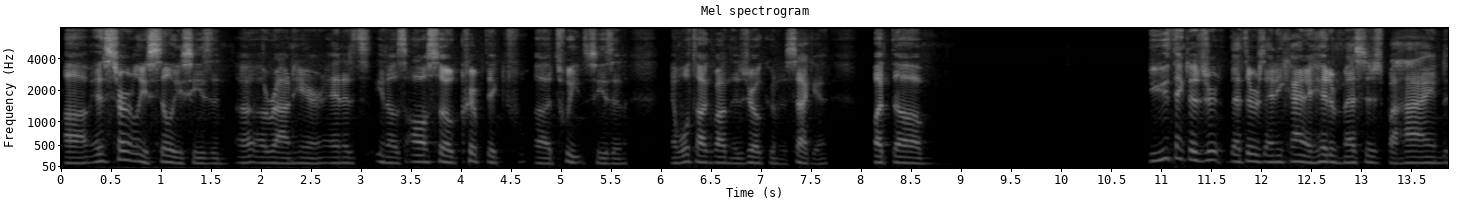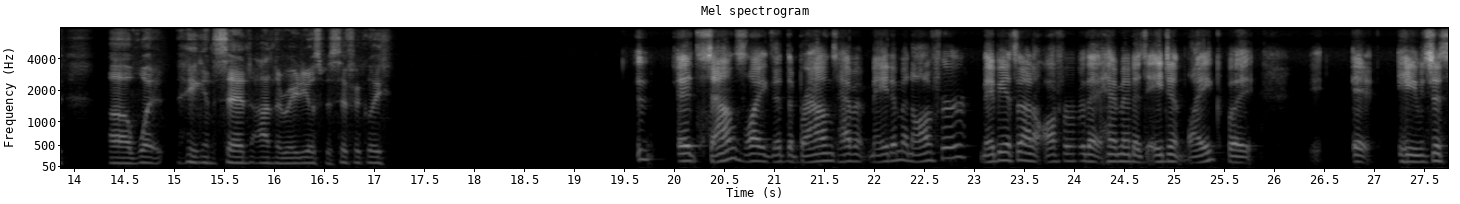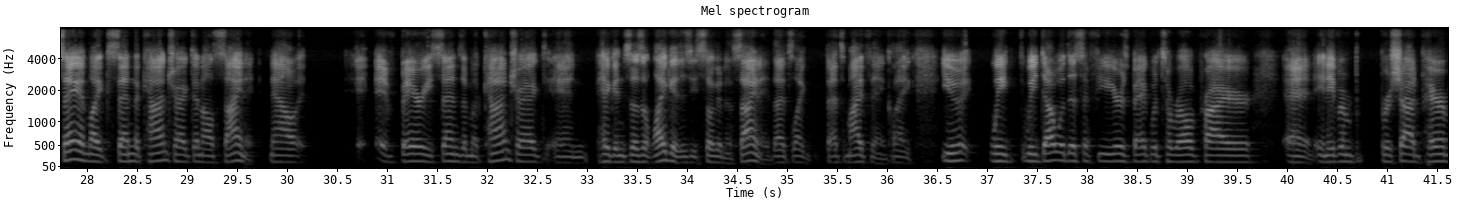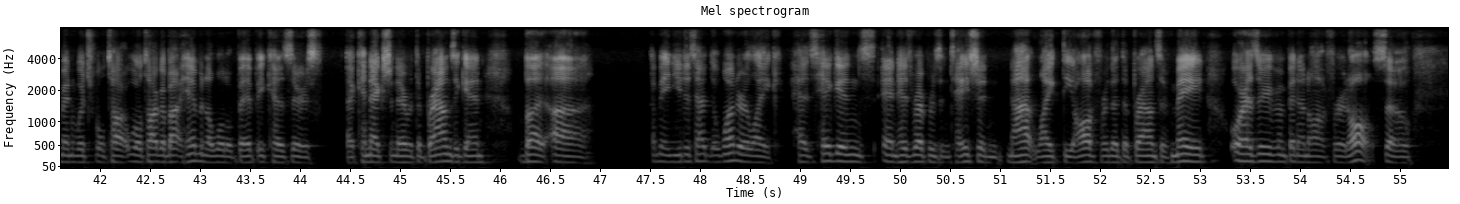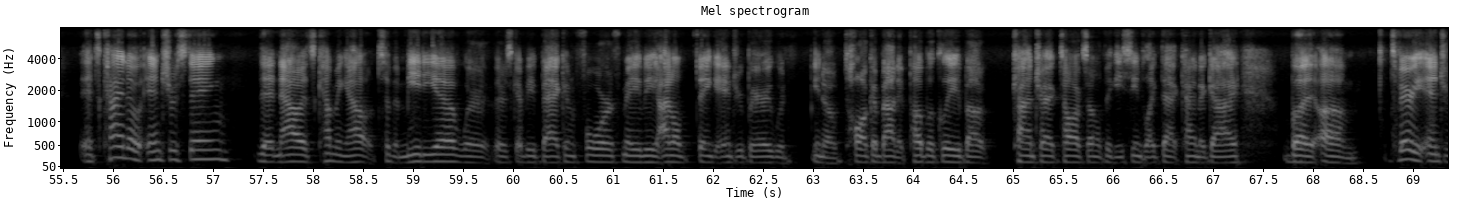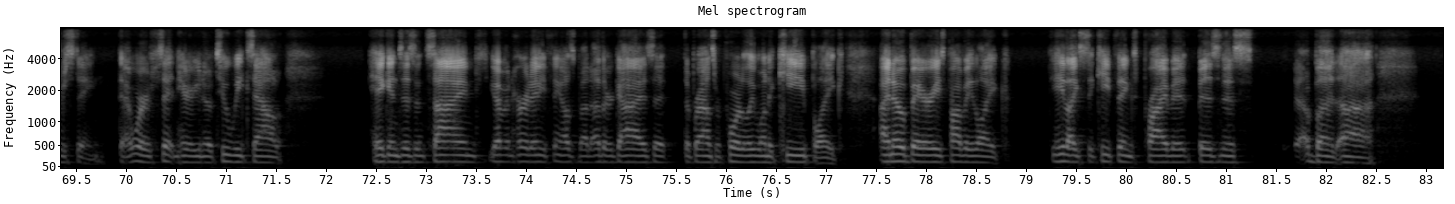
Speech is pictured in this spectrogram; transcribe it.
Um, it's certainly silly season uh, around here, and it's you know it's also cryptic uh, tweet season, and we'll talk about the joke in a second. But um, do you think that, that there's any kind of hidden message behind uh, what Higgins said on the radio specifically? It, it sounds like that the Browns haven't made him an offer. Maybe it's not an offer that him and his agent like, but it, it he was just saying like send the contract and I'll sign it. Now if Berry sends him a contract and Higgins doesn't like it, is he still going to sign it? That's like that's my thing. Like you, we we dealt with this a few years back with Terrell Pryor and and even Breshad Perriman, which we'll talk we'll talk about him in a little bit because there's a connection there with the Browns again. But uh, I mean, you just have to wonder like has Higgins and his representation not liked the offer that the Browns have made, or has there even been an offer at all? So it's kind of interesting that now it's coming out to the media where there's going to be back and forth maybe. I don't think andrew berry would you know talk about it publicly about contract talks. I don't think he seems like that kind of guy. But um, it's very interesting that we're sitting here you know two weeks out. Higgins isn't signed. You haven't heard anything else about other guys that the browns reportedly want to keep. Like i know berry's probably like he likes to keep things private business but uh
